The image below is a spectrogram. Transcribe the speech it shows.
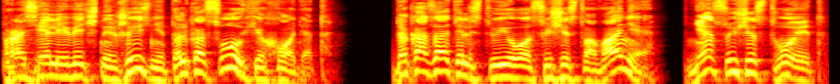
Про зелье вечной жизни только слухи ходят. Доказательств его существования не существует».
